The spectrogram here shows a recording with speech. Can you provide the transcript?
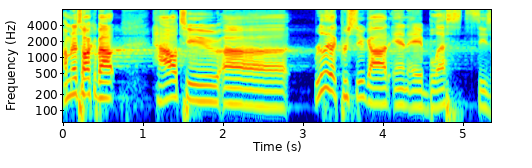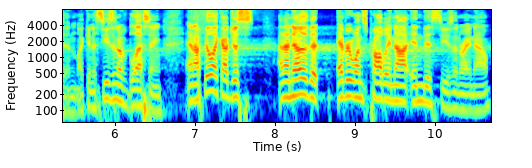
I'm going to talk about how to uh, really like pursue God in a blessed season, like in a season of blessing. And I feel like I've just, and I know that everyone's probably not in this season right now,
